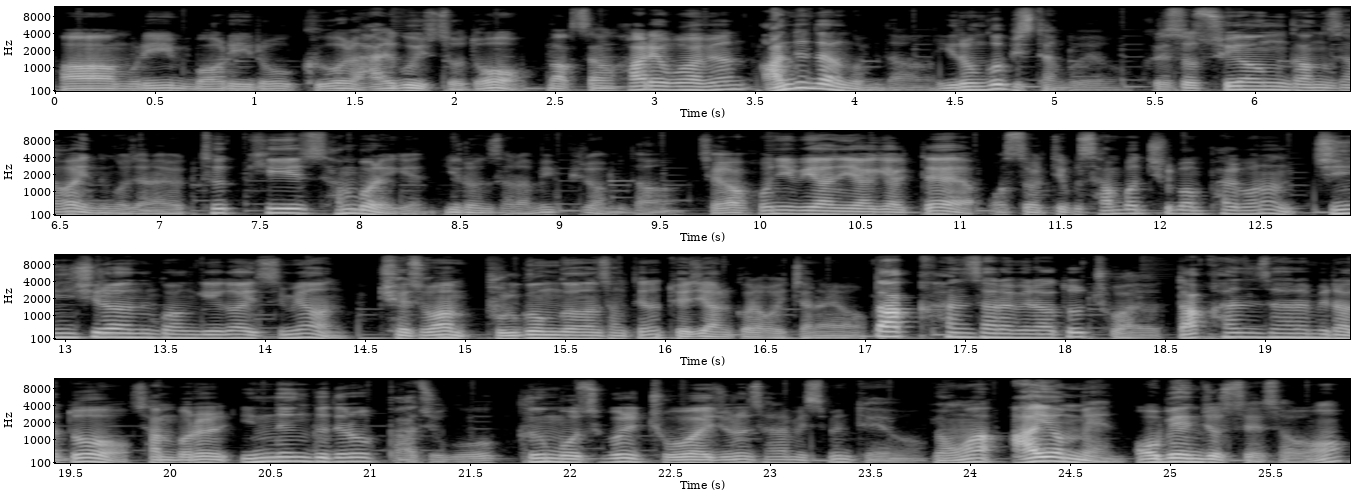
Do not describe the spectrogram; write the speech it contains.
아무리 머리로 그걸 알고 있어도 막상 하려고 하면 안 된다는 겁니다. 이런 거 비슷한 거예요. 그래서 수영 강사가 있는 거잖아요. 특히 3번에겐 이런 사람이 필요합니다. 제가 Hornevian 이야기할 때 assertive 3번, 7번, 8번은 진실한 관계가 있으면 최소한 불건강한 상태는 되지 않을 거라고 했잖아요. 딱 한 사람이라도 좋아요. 딱 한 사람이라도 3번을 있는 그대로 봐주고 그 모습을 좋아해주는 사람이 있으면 돼요. 영화 아이언맨, 어벤져스에서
